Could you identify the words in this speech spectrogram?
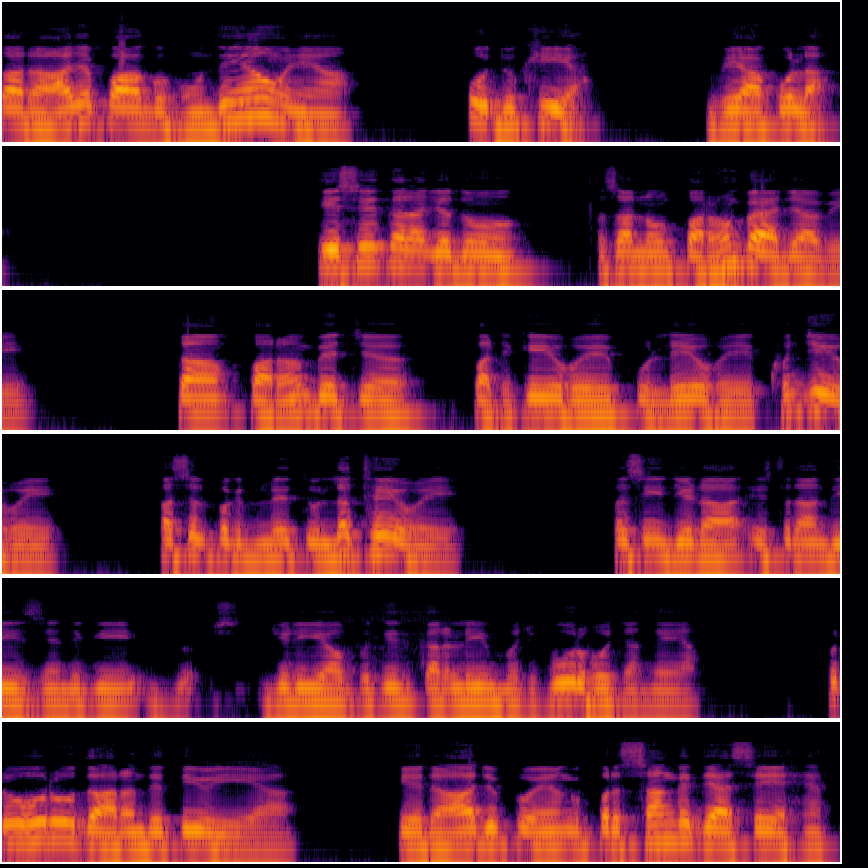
ਤਾਂ ਰਾਜ ਭਾਗ ਹੁੰਦਿਆਂ ਹੋਇਆਂ ਉਹ ਦੁਖੀ ਆ ਵਿਆਕੁਲ ਆ। ਇਸੇ ਤਰ੍ਹਾਂ ਜਦੋਂ ਸਾਨੂੰ ਭਰਮ ਪੈ ਜਾਵੇ, ਤਾਂ ਭਰਮ ਵਿੱਚ ਭਟਕੇ ਹੋਏ, ਭੁੱਲੇ ਹੋਏ, ਖੁੰਝੇ ਹੋਏ, ਅਸਲ ਪਕੜਨੇ ਤੋਂ ਲੱਥੇ ਹੋਏ, ਅਸੀਂ ਜਿਹੜਾ ਇਸ ਤਰ੍ਹਾਂ ਦੀ ਜ਼ਿੰਦਗੀ ਜਿਹੜੀ ਆ ਉਹ ਬਤੀਤ ਕਰਨ ਲਈ ਮਜਬੂਰ ਹੋ ਜਾਂਦੇ ਆ। ਪਰ ਹੋਰ ਉਦਾਹਰਨ ਦਿੱਤੀ ਹੋਈ ਆ ਕਿ ਰਾਜ ਭੋਇੰਗ ਪ੍ਰਸੰਗ ਜੈਸੇ ਹੈ।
